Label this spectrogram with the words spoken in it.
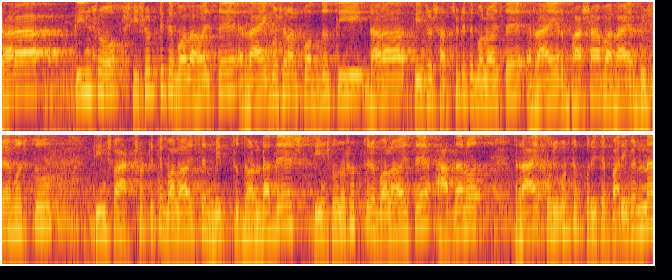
ধারা তিনশো ছেষট্টিতে বলা হয়েছে, রায় ঘোষণার পদ্ধতি ধারা তিনশো সাতষট্টিতে বলা হয়েছে, রায়ের ভাষা বা রায়ের বিষয়বস্তু তিনশো আটষট্টিতে বলা হয়েছে, মৃত্যু দণ্ডাদেশ তিনশো উনসত্তরে বলা হয়েছে, আদালত রায় পরিবর্তন করিতে পারিবেন না।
